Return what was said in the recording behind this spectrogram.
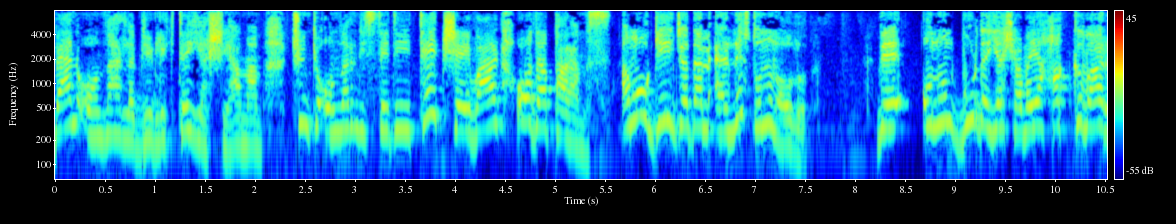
Ben onlarla birlikte yaşayamam. Çünkü onların istediği tek şey var, o da paramız. Ama o genç adam Ernesto'nun oğlu. Ve onun burada yaşamaya hakkı var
